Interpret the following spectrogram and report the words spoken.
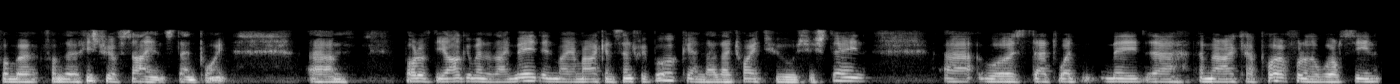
from a, from the history of science standpoint. Um, part of the argument that I made in my American Century book and that I tried to sustain uh, was that what made uh, America powerful on the world scene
